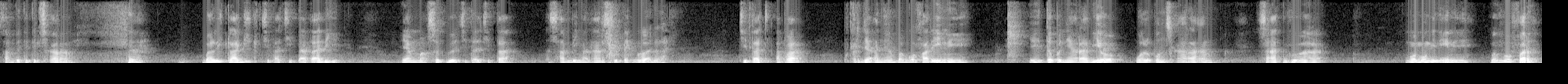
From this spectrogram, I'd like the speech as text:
Sampai titik sekarang. Nah balik lagi ke cita-cita tadi. Yang maksud gue cita-cita sampingan arsitek gue adalah cita apa pekerjaannya Bang Gofar ini yaitu penyiar radio. Walaupun sekarang saat gue ngomongin ini Bang Gofar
